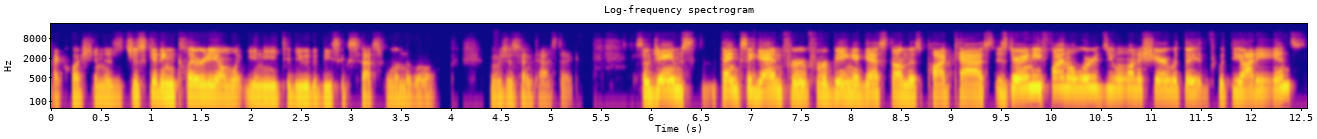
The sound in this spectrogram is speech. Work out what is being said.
that question is just getting clarity on what you need to do to be successful in the role, which is fantastic. So James, thanks again for for being a guest on this podcast. Is there any final words you want to share with the with the audience?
